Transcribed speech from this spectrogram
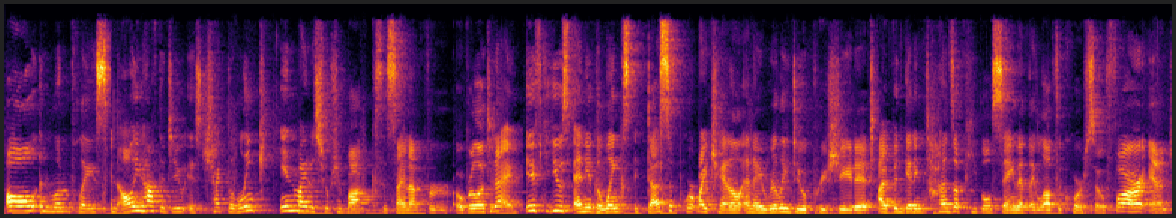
all in one place, and all you have to do is check the link in my description box to sign up for Oberlo today. If you use any of the links, it does support my channel, and I really do appreciate it. I've been getting tons of people saying that they love the course so far, and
